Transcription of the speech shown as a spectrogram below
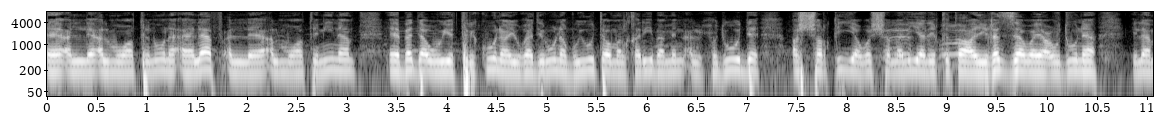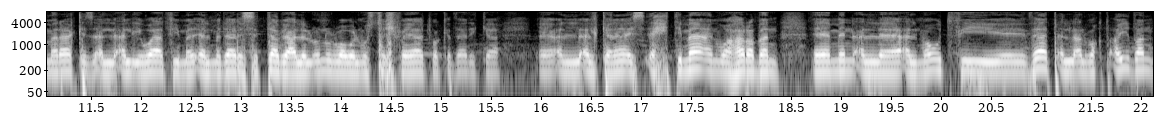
المواطنون آلاف المواطنين بدأوا يتركون يغادرون بيوتهم القريبة من الحدود الشرقية والشمالية لقطاع غزة ويعودون إلى مراكز الإيواء في المدارس التابعة للأنروا والمستشفيات وكذلك الكنائس احتماء وهربا من الموت في ذات الوقت أيضا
